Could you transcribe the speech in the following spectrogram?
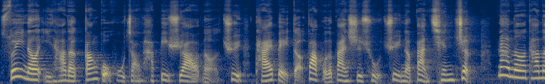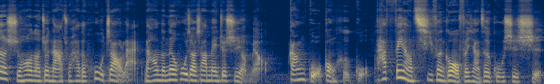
所以呢，以他的刚果护照，他必须要呢去台北的法国的办事处去呢办签证。那呢，他那时候呢就拿出他的护照来，然后呢，那个护照上面就是有没有刚果共和国？他非常气愤，跟我分享这个故事是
